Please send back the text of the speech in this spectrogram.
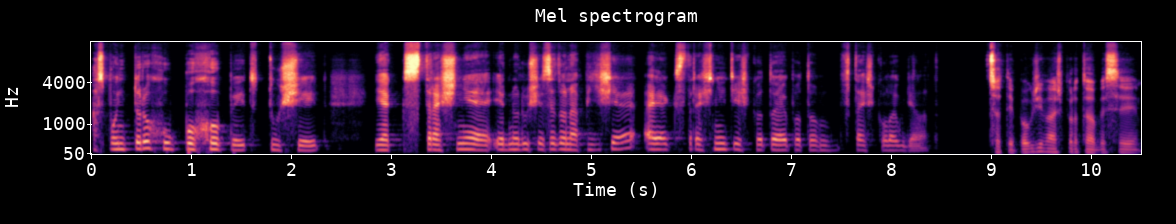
aspoň trochu pochopit, tušit, jak strašně jednoduše se to napíše a jak strašně těžko to je potom v té škole udělat. Co ty používáš pro to, aby si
